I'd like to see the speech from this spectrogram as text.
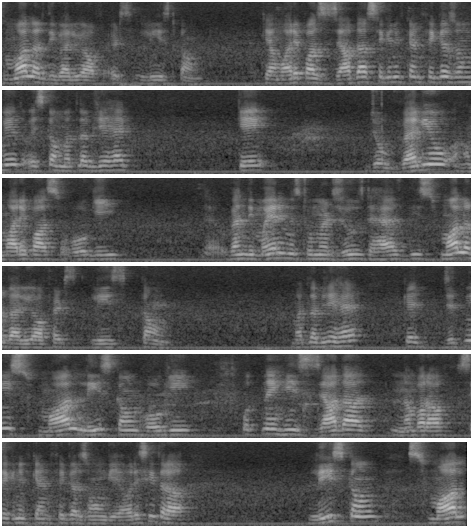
smaller the value of its least count कि हमारे पास ज़्यादा सिग्निफिकेंट फिगर्स होंगे तो इसका मतलब ये है कि जो वैल्यू हमारे पास होगी when the measuring instrument used has the smaller value of its least count मतलब ये है कि जितनी स्मॉल लीस्ट काउंट होगी उतने ही ज़्यादा नंबर ऑफ़ सिग्निफिकेंट फिगर्स होंगे और इसी तरह लीस्ट काउंट स्मॉल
